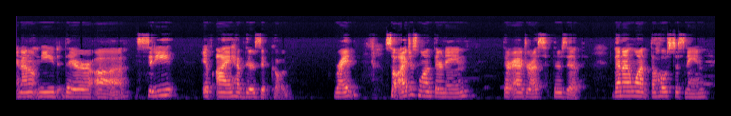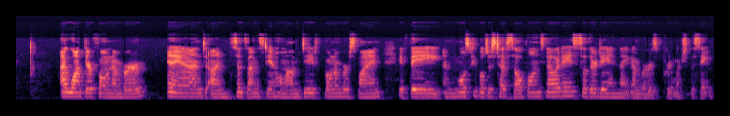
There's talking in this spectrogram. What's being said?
and I don't need their uh, city if I have their zip code, right? So I just want their name, their address, their zip. Then I want the hostess name. I want their phone number. And um, since I'm a stay-at-home mom, day phone number is fine. If they, and most people just have cell phones nowadays, so their day and night number is pretty much the same.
